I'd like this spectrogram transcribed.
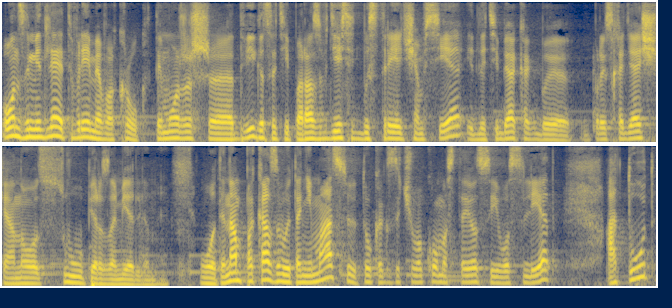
он замедляет время вокруг. Ты можешь э, двигаться типа раз в 10 быстрее, чем все, и для тебя как бы происходящее, оно супер замедленное. Вот. И нам показывают анимацию, то, как за чуваком остается его след, а тут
